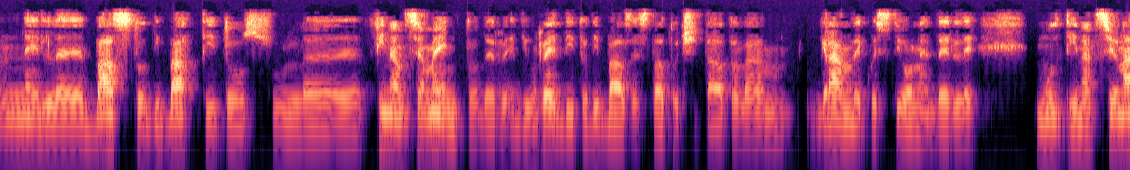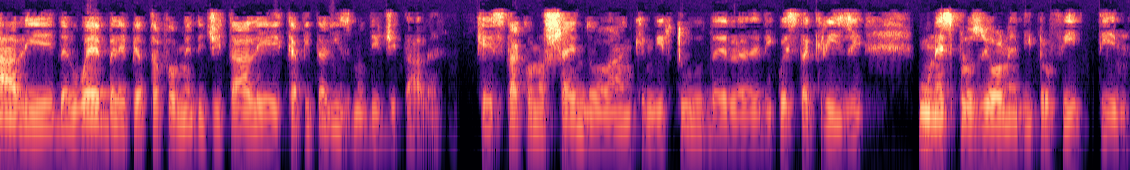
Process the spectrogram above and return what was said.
nel vasto dibattito sul eh, finanziamento del, di un reddito di base è stato citato la mm, grande questione delle multinazionali, del web, le piattaforme digitali e il capitalismo digitale, che sta conoscendo anche in virtù del, di questa crisi un'esplosione di profitti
